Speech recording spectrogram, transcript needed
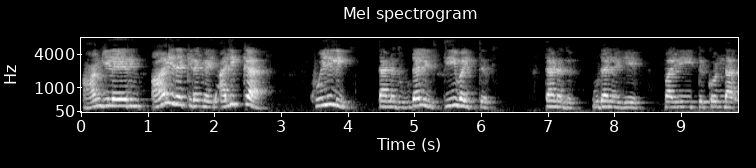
ஆங்கிலேயரின் ஆயுத கிடங்கை அழிக்க குயிலி தனது உடலில் தீ வைத்து தனது உடலையே பலியிட்டு கொண்டார்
